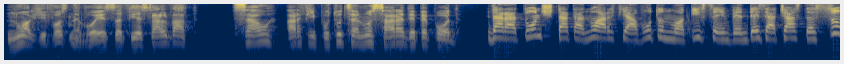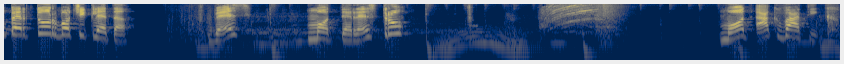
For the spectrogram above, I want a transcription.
nu ar fi fost nevoie să fie salvat. Sau ar fi putut să nu sară de pe pod. Dar atunci tata nu ar fi avut un motiv să inventeze această super turbocicletă. Vezi? Mod terestru, mod acvatic.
